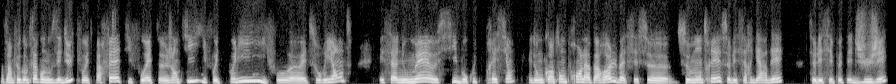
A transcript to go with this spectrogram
C'est un peu comme ça qu'on nous éduque. Il faut être parfaite, il faut être gentille, il faut être polie, il faut être souriante. Et ça nous met aussi beaucoup de pression. Et donc, quand on prend la parole, bah, c'est se montrer, se laisser regarder, se laisser peut-être juger.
